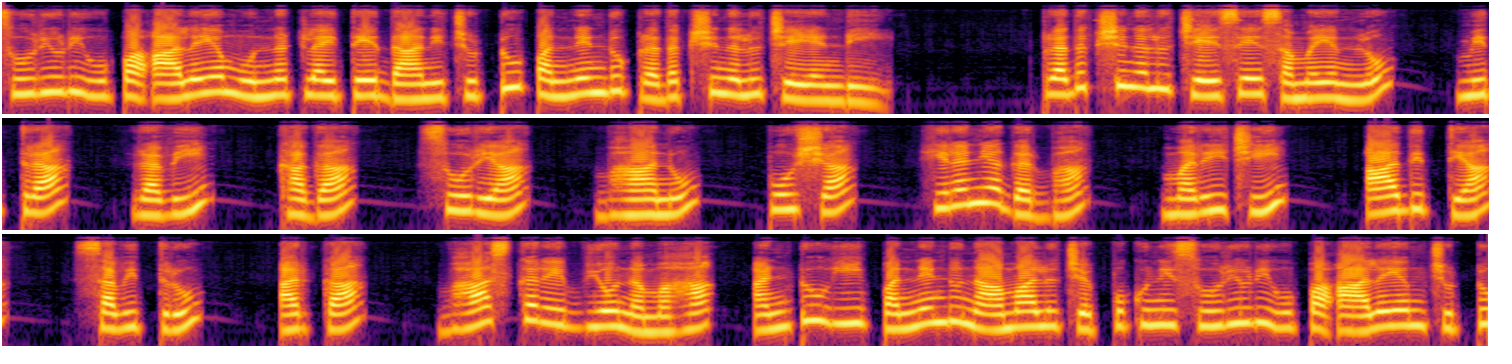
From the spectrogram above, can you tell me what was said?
సూర్యుడి ఉప ఆలయం ఉన్నట్లయితే దాని చుట్టూ పన్నెండు ప్రదక్షిణలు చేయండి. ప్రదక్షిణలు చేసే సమయంలో మిత్ర రవి ఖగ సూర్య భాను పూష హిరణ్యగర్భ మరీచి ఆదిత్య సవిత్రు అర్క భాస్కరేభ్యో నమః అంటూ ఈ పన్నెండు నామాలు చెప్పుకుని సూర్యుడి ఉప ఆలయం చుట్టూ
